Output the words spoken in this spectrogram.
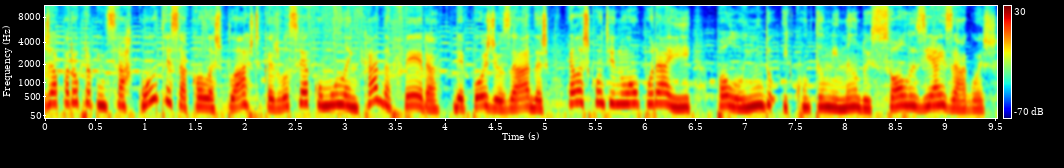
Já parou para pensar quantas sacolas plásticas você acumula em cada feira? Depois de usadas, elas continuam por aí, poluindo e contaminando os solos e as águas.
